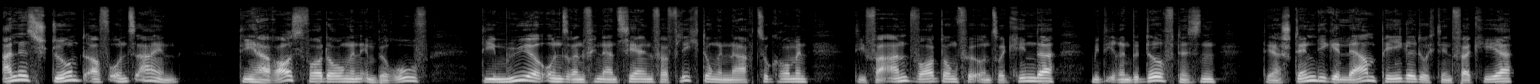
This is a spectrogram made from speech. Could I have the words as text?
Alles stürmt auf uns ein. Die Herausforderungen im Beruf, die Mühe, unseren finanziellen Verpflichtungen nachzukommen, die Verantwortung für unsere Kinder mit ihren Bedürfnissen, der ständige Lärmpegel durch den Verkehr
